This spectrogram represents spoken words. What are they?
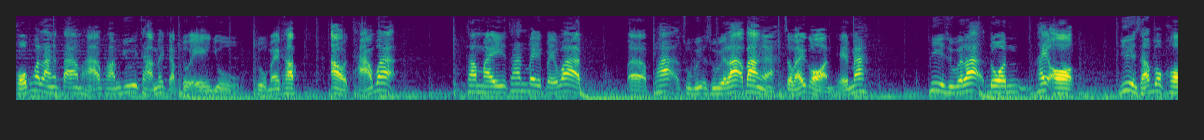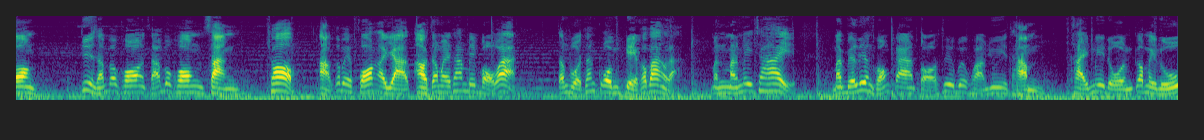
ผมกำลังตามหาความยุติธรรมให้กับตัวเองอยู่ถูกไหมครับอ้าวถามว่าทำไมท่านไม่ไปว่าพระสุสุเวระบ้างอะสมัยก่อนเห็นไหมพี่สุเวระโดนให้ออกยื่นสารปกครอง ยื่นสารปกครองสารปกครองสั่งชอบอ้าวก็ไปฟ้องอาญาอ้าวทำไมท่านไปบอกว่าตำรวจทั้งกรมเกลียดเขาบ้างล่ะ มันมันไม่ใช่ มันเป็นเรื่องของการต่อสู้เพื่อความยุติธรรม ใครไม่โดนก็ไม่รู้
